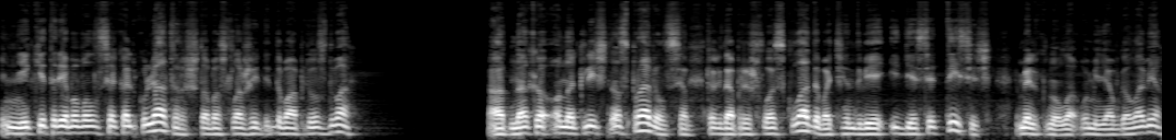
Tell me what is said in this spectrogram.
Нике требовался калькулятор, чтобы сложить два плюс два. Однако он отлично справился, когда пришлось складывать две и десять тысяч, мелькнуло у меня в голове.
